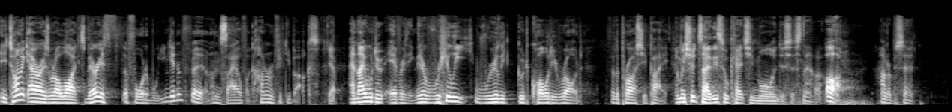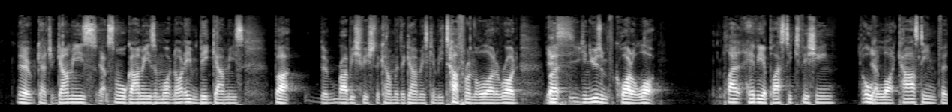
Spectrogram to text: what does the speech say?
the Atomic Arrow is what I like. It's very affordable. You can get them for on sale for like 150 bucks. Yep. And they will do everything. They're a really, really good quality rod for the price you pay. And we should say this will catch you more than just a snapper. Oh, 100%. They'll catch your gummies, Yep. small gummies and whatnot, even big gummies. But the rubbish fish that come with the gummies can be tougher on the lighter rod. Yes. But you can use them for quite a lot. Pla- heavier plastics fishing, all Yep. the light casting for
